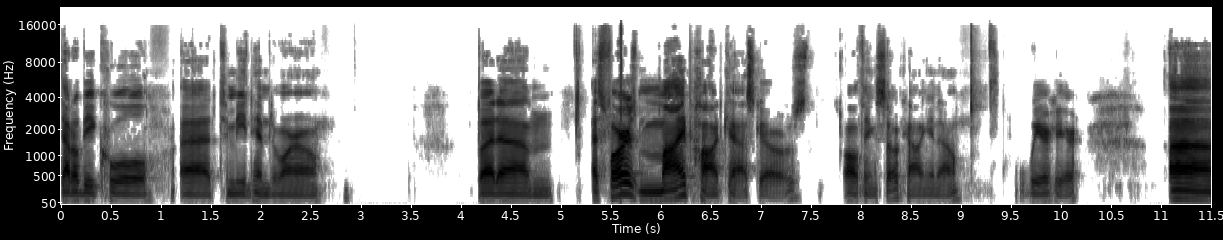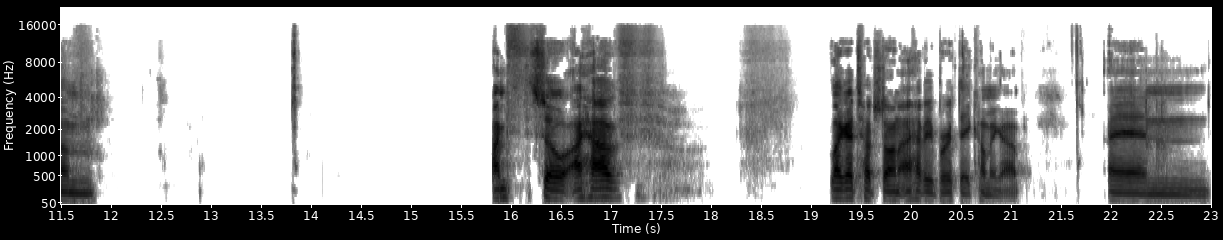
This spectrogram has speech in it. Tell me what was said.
that'll be cool uh, to meet him tomorrow. But um, as far as my podcast goes, all things SoCal, you know, we're here. Um, I'm so I have, like I touched on, I have a birthday coming up and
